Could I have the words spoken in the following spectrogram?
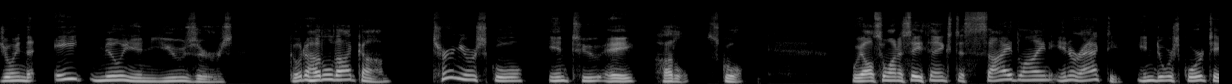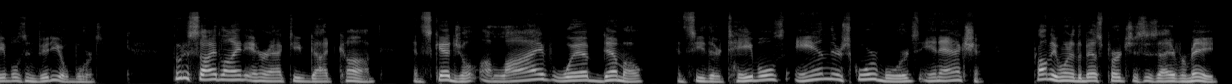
Join the 8 million users. Go to hudl.com, turn your school into a Hudl school. We also want to say thanks to Sideline Interactive, indoor score tables and video boards. Go to sidelineinteractive.com and schedule a live web demo and see their tables and their scoreboards in action. Probably one of the best purchases I ever made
